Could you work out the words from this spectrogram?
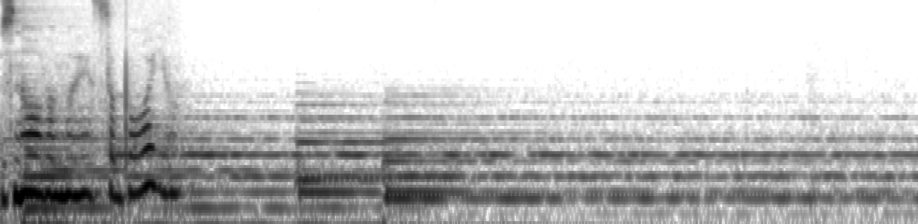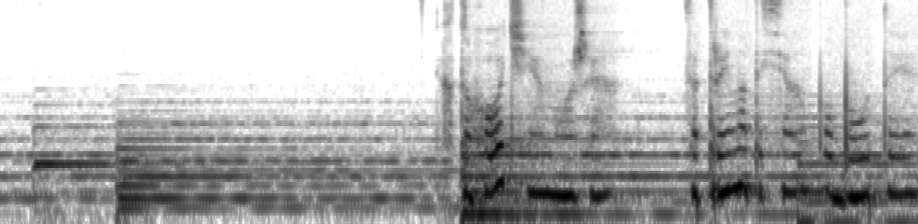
З новими собою. Затриматися, побути.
